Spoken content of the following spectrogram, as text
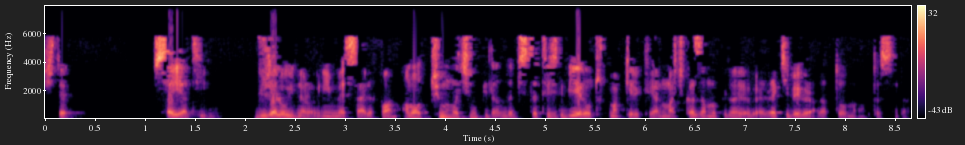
işte sayı atayım, güzel oyunlar oynayayım vesaire falan. Ama tüm maçın planında bir stratejide bir yere oturtmak gerekiyor. Yani maç kazanma planıyla göre, rakibe göre adapte olma noktasında.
